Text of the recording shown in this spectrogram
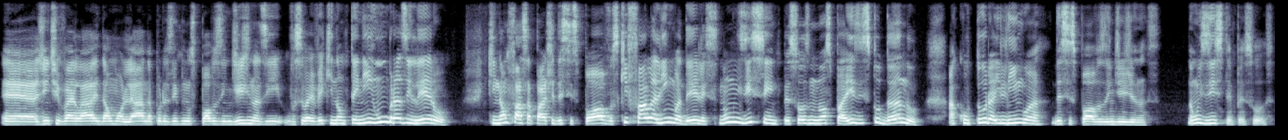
É, a gente vai lá e dá uma olhada, por exemplo, nos povos indígenas e você vai ver que não tem nenhum brasileiro que não faça parte desses povos, que fala a língua deles. Não existem pessoas no nosso país estudando a cultura e língua desses povos indígenas. Não existem pessoas.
